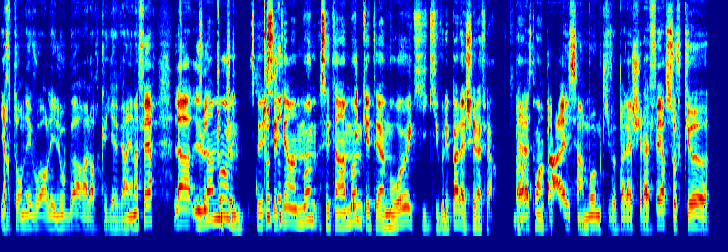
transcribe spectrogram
il retournait voir les loupards alors qu'il y avait rien à faire. Là, le C'était un môme, c'était un môme, c'était un môme qui était amoureux et qui, qui voulait pas lâcher l'affaire. Bah là, c'est pareil, c'est un môme qui veut pas lâcher l'affaire, sauf que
